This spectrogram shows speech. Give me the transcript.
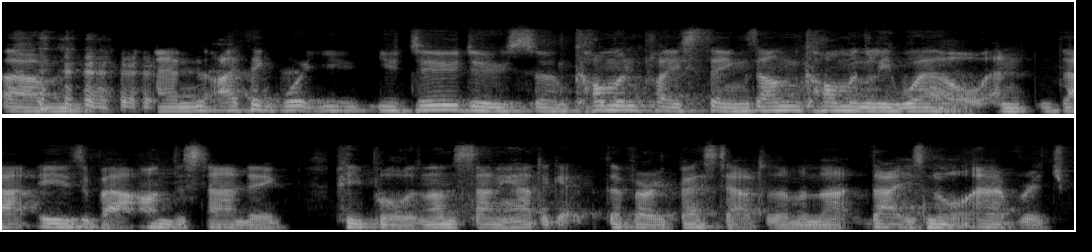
Um, and I think what you, you do do some commonplace things uncommonly well. And that is about understanding people and understanding how to get the very best out of them. And that, that is not average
